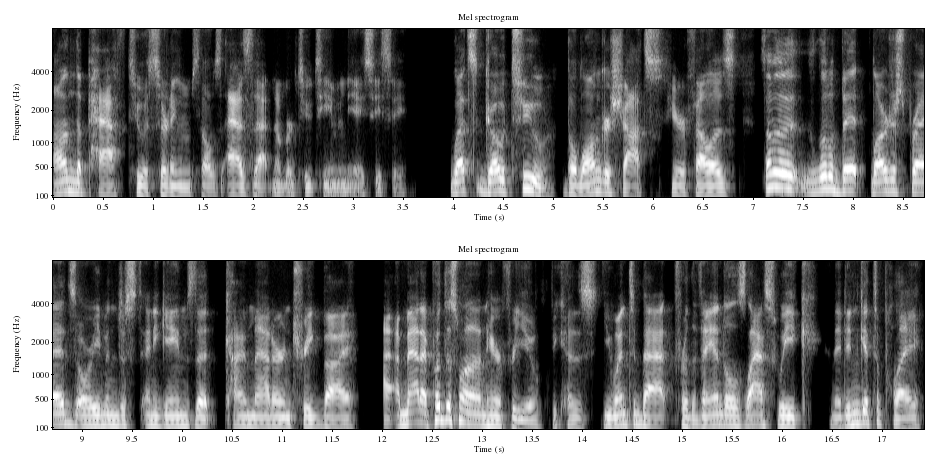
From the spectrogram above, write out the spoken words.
on the path to asserting themselves as that number two team in the ACC. Let's go to the longer shots here, fellas some of the little bit larger spreads or even just any games that kind of matter intrigued by I, Matt, I put this one on here for you because you went to bat for the Vandals last week and they didn't get to play.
